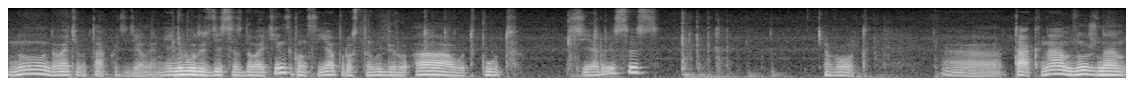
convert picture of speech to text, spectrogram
Ну, давайте вот так вот сделаем. Я не буду здесь создавать инстанс, я просто выберу output services. Вот. Э, так, нам нужно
